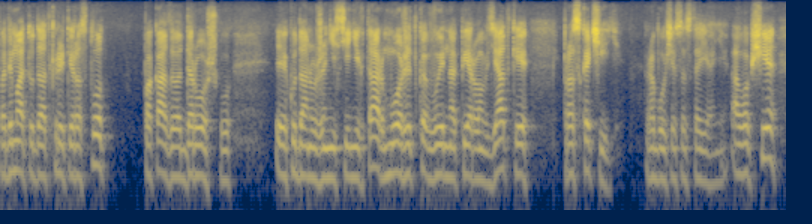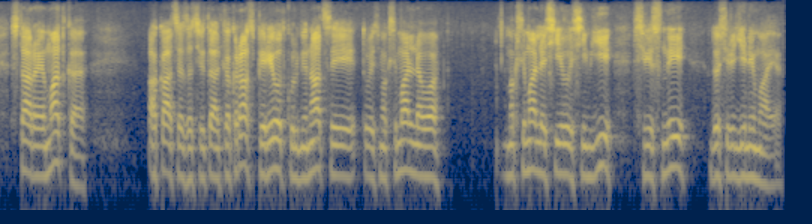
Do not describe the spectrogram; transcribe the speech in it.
поднимать туда открытый расплод, показывать дорожку, э, куда нужно нести нектар, может вы на первом взятке проскочить рабочее состояние. А вообще старая матка, акация зацветает как раз в период кульминации, то есть максимального, максимальной силы семьи с весны до середины мая.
